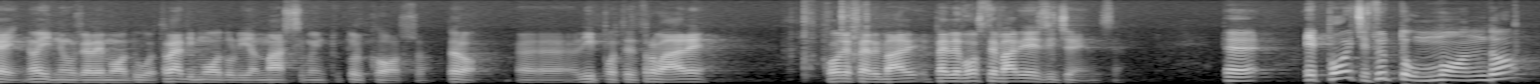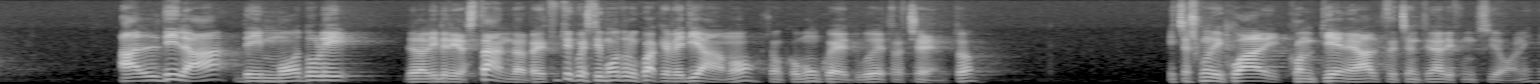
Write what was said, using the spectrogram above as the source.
Okay? Noi ne useremo due o tre di moduli al massimo in tutto il corso, però eh, lì potete trovare cose per, vari, per, le vostre varie esigenze. Eh, e poi c'è tutto un mondo al di là dei moduli della libreria standard, perché tutti questi moduli qua che vediamo, sono comunque 200-300, e ciascuno dei quali contiene altre centinaia di funzioni,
